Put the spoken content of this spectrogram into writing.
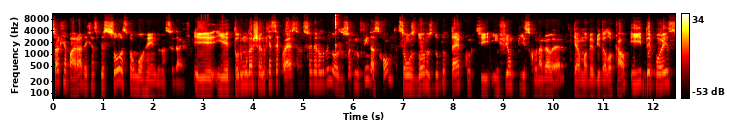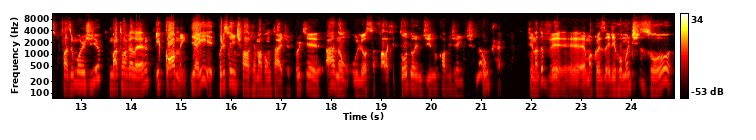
Só que a parada é que as pessoas estão morrendo na cidade. E, e todo mundo achando que é sequestro do Sendeiro Luminoso. Só que no fim das contas, são os donos do boteco que enfiam pisco na galera, que é uma bebida local, e depois fazem uma orgia, matam a galera e comem. E aí, por isso que a gente fala que é má vontade. Porque, ah, não, o Lhosa fala que todo andino come gente. Não, cara. Tem nada a ver. É uma coisa. Ele romantizou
